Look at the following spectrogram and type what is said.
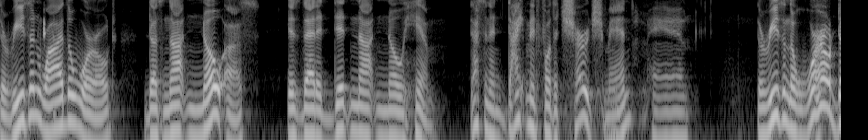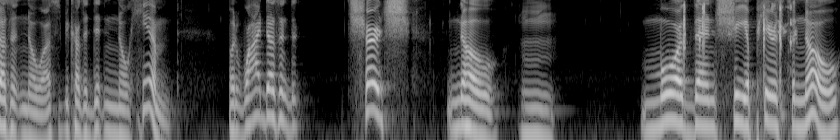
The reason why the world does not know us is that it did not know him. That's an indictment for the church, man. Man. The reason the world doesn't know us is because it didn't know him. But why doesn't the church know Mm. more than she appears to know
